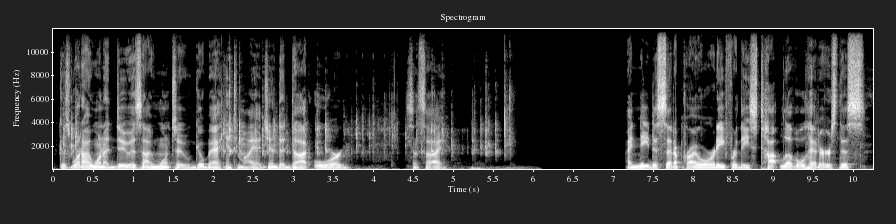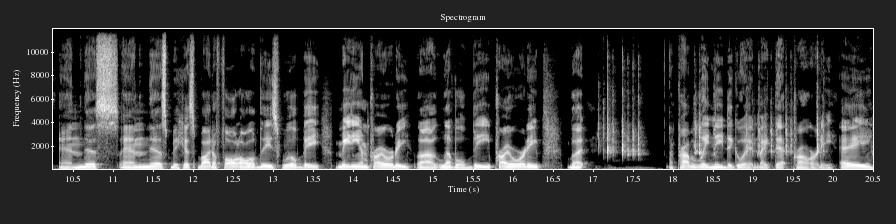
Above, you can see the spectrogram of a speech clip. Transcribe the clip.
because what I want to do is I want to go back into my agenda.org, since I I need to set a priority for these top level headers, this and this and this, because by default all of these will be medium priority, uh, level B priority, but I probably need to go ahead and make that priority A.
